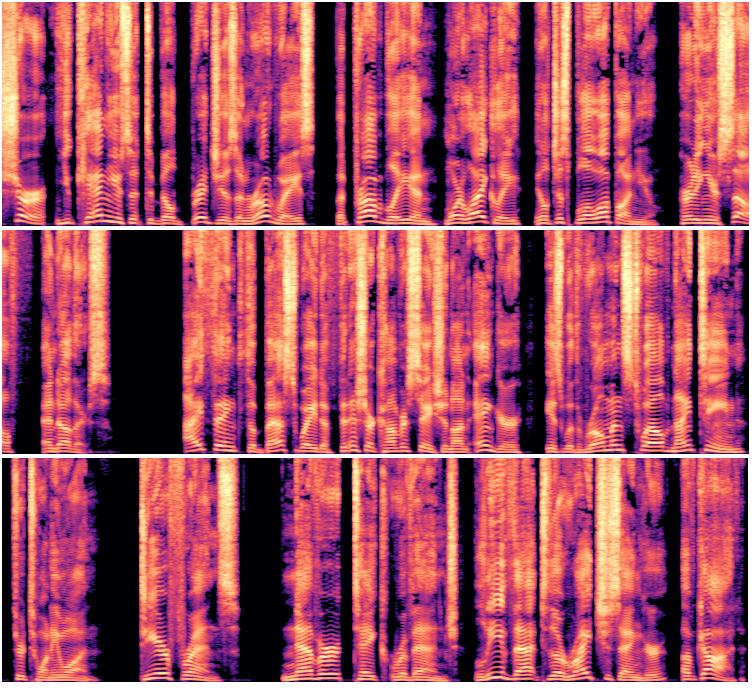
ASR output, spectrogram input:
Sure, you can use it to build bridges and roadways, but probably and more likely, it'll just blow up on you, hurting yourself and others. I think the best way to finish our conversation on anger is with Romans 12:19 through 21. Dear friends, never take revenge. Leave that to the righteous anger of God.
